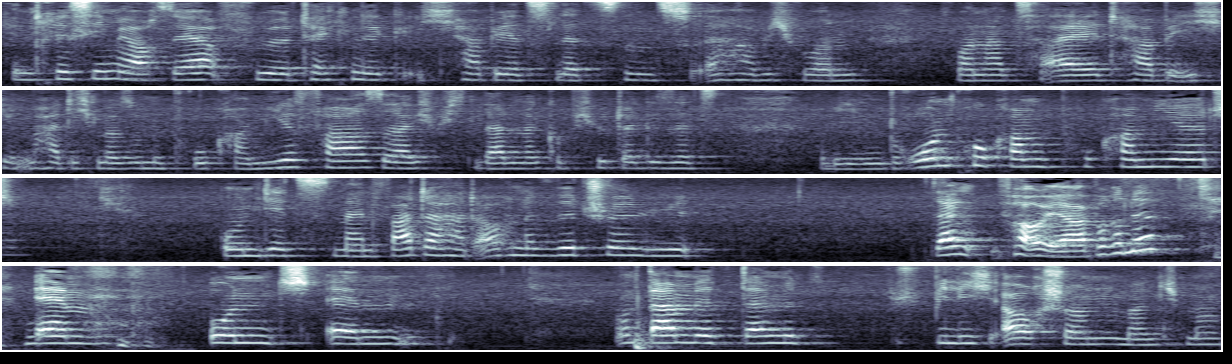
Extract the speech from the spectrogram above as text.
Ich interessiere mich auch sehr für Technik. Ich habe jetzt letztens, äh, habe ich von, vor einer Zeit, habe ich, hatte ich mal so eine Programmierphase, habe ich mich dann an den Computer gesetzt, habe ich ein Drohnenprogramm programmiert. Und jetzt, mein Vater hat auch eine Virtual VR-Brille. Ähm, und, ähm, und damit, damit spiele ich auch schon manchmal.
